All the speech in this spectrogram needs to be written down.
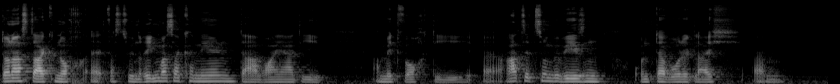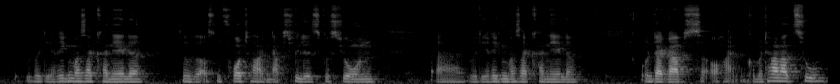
Donnerstag noch etwas zu den Regenwasserkanälen. Da war ja die am Mittwoch die äh, Ratssitzung gewesen und da wurde gleich ähm, über die Regenwasserkanäle, beziehungsweise aus den Vortagen gab es viele Diskussionen äh, über die Regenwasserkanäle. Und da gab es auch einen Kommentar dazu,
